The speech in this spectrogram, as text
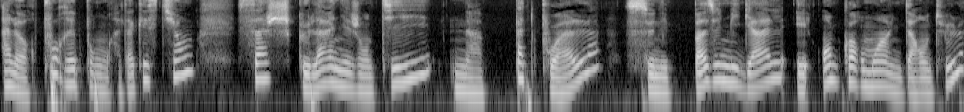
Alors, pour répondre à ta question, sache que l'araignée gentille n'a pas de poils, ce n'est pas une migale et encore moins une tarentule.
